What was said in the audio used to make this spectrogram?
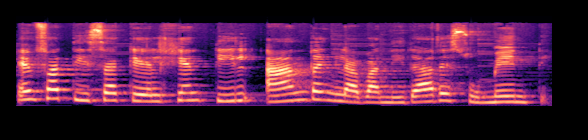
enfatiza que el gentil anda en la vanidad de su mente.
